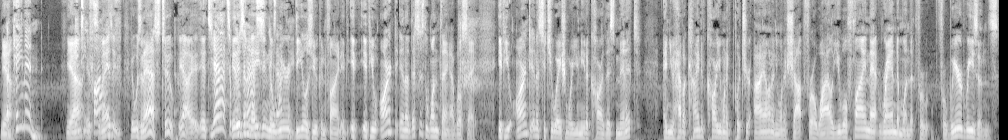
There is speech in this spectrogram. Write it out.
Yeah, A Cayman. Yeah, it's 18.5. amazing. It was an S too. Yeah, it's Yeah, it's- it it was S, amazing the exactly. weird deals you can find. If, if if you aren't in a this is the one thing I will say. If you aren't in a situation where you need a car this minute and you have a kind of car you want to put your eye on and you want to shop for a while, you will find that random one that for for weird reasons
